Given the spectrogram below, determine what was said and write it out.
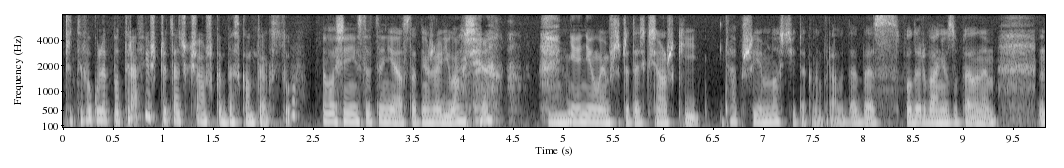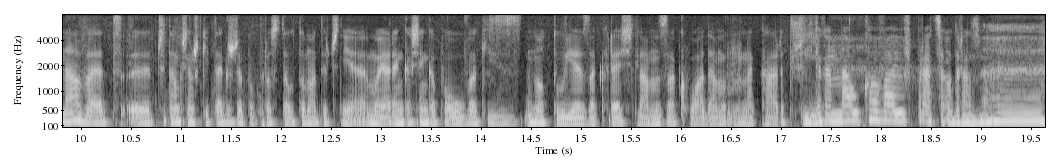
Czy ty w ogóle potrafisz czytać książkę bez kontekstów? No właśnie niestety nie, ostatnio żaliłam się. Nie, nie umiem przeczytać książki dla przyjemności tak naprawdę, bez w oderwaniu zupełnym. Nawet y, czytam książki tak, że po prostu automatycznie moja ręka sięga po ołówek i notuję, zakreślam, zakładam różne kartki. Czyli taka naukowa już praca od razu. E,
